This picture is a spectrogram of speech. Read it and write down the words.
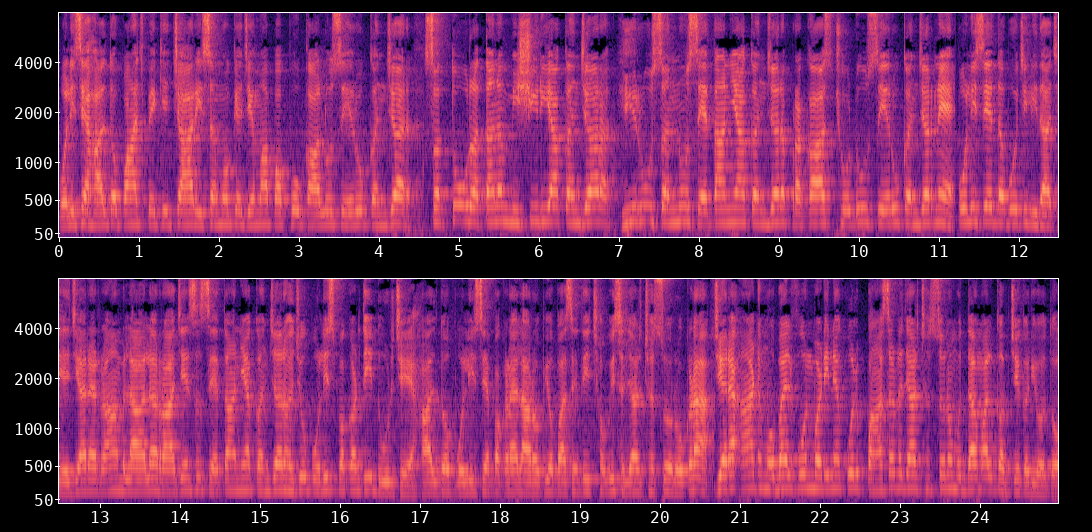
પોલીસે હાલ તો પાંચ પૈકી ચાર ઈસમો કે જેમાં પપ્પુ, કાલુ, શેરુ, કંજર, સત્તુ, રતન, મિશિરિયા કંજર, હીરુ, સન્નુ, શેતાનિયા કંજર, પ્રકાશ, છોટુ, શેરુ કંજરને પોલીસે દબોચી લીધા છે. જ્યારે રામલાલ, રાજેશ સેતાનિયા કંજર હજુ પોલીસ પકડથી દૂર છે. હાલ તો પોલીસે પકડાયેલા આરોપીઓ પાસેથી છવ્વીસ હજાર છસો રોકડા, જ્યારે આઠ મોબાઈલ ફોન મળીને કુલ પાસઠ હજાર છસો નો મુદ્દામાલ કબજે કર્યો હતો.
